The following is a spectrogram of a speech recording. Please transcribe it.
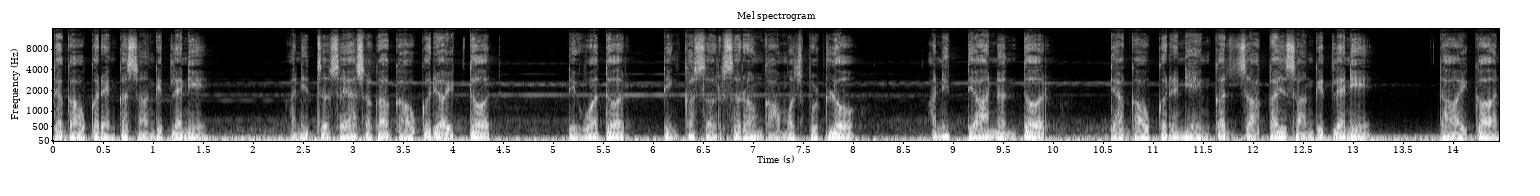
त्या गावकऱ्यांका सांगितल्याने आणि जसं ह्या सगळा गावकरी ऐकतात तेव्हा तर तेंका सरसरावून घामच फुटलो. आणि त्यानंतर त्या गावकऱ्यांनी हेंका जा काय सांगितल्याने ता ऐकान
